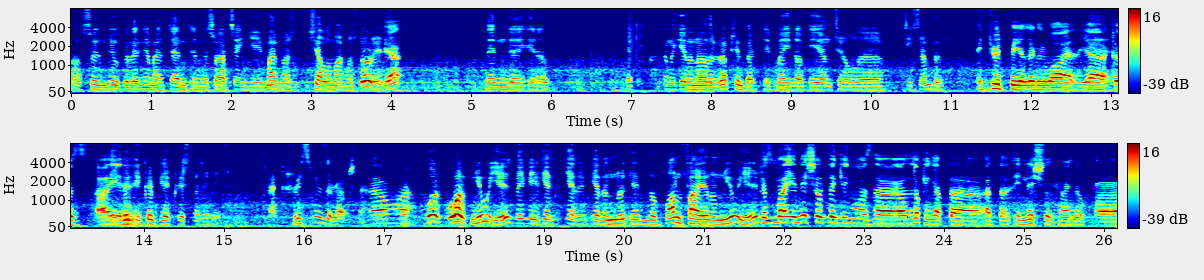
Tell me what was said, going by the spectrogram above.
of Sundhnukur lineament and, and the Svartsengi magma, shallow magma storage, Yeah. then uh, you know we're going to get another eruption, but it may not be until uh, December. It could be a little while. Yeah, Yeah. because I It could, it could be a Christmas eruption. a Christmas eruption. How? Or, or New Year's, maybe you can get a, get a, a bonfire on New Year's. Because my initial thinking was the, uh, looking at the at the initial kind of uh, uh,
